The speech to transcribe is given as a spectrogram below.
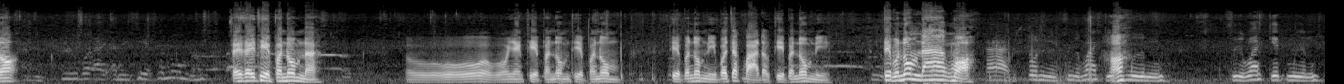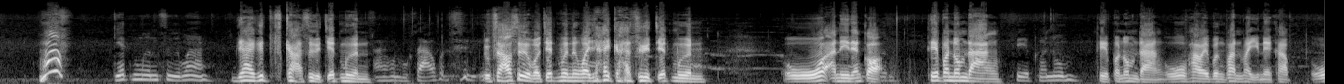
เนาะคือบ่ได้อันนี้เทพพนมใส่ใส่เทพพนมนะโอ้บ่ยังเทพพนม เทพพนม เทพพนมนี่บ่จักบาทดอกเทพพนมนี่ เทพพนมดังบ่ค่ะต้นนี้ซื้อมาเจ็ฮะดหมื่นซื้อมาเจ็ดหมื่นเจ็ดหมื่นซื้อมายายคือกล้าซื้อเจ็ดหมื่นอ่าลูกสาวคนซื้อลูกสาวซื้อบ่เจ็ดหมื่นนึงว่ายายกล้าซื้อเจ็ดหมื่นโอ้อันนี้เนี่ยเกาะเทพนมดังเทพพนม เทพนมดังโอ้พาไปเบิ่งพันธุ์มาอีกเนี่ยครับ โอ้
